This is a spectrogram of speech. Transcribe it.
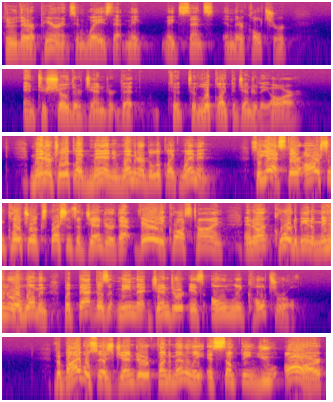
through their appearance in ways that make made sense in their culture and to show their gender that to, to look like the gender they are men are to look like men and women are to look like women so, yes, there are some cultural expressions of gender that vary across time and aren't core to being a man or a woman, but that doesn't mean that gender is only cultural. The Bible says gender fundamentally is something you are,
